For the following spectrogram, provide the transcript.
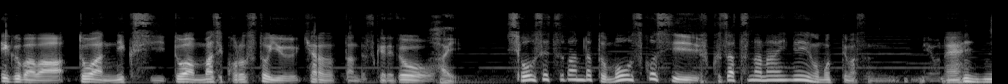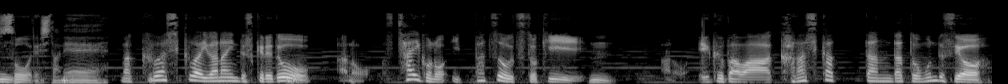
エグバはドアン憎し、ドアンマジ殺すというキャラだったんですけれうどん。、はい。小説版だともう少し複雑な内面を持ってますんだよね。うんうんそうでしたね。まあ、詳しくは言わないんですけれど、あの、最後の一発を撃つとき、うん。あの、エグバは悲しかったんだと思うんですよ。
